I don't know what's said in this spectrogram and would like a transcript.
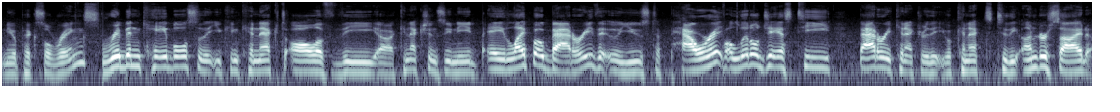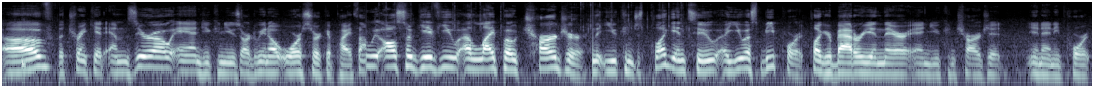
NeoPixel rings. Ribbon cable so that you can connect all of the uh, connections you need. A LiPo battery that you'll use to power it. A little JST battery connector that you'll connect to the underside of the Trinket M0 and you can use Arduino or CircuitPython. We also give you a LiPo charger that you can just plug into a USB port. Plug your battery in there and you can charge it in any port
